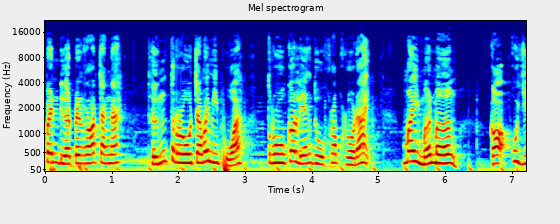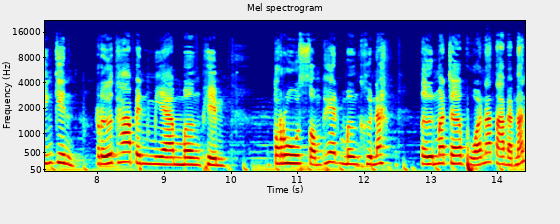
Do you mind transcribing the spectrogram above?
เป็นเดือดเป็นร้อนจังนะ ถึงตรูจะไม่มีผัว ตรูก็เลี้ยงดูครอบครัวได้ ไม่เหมือนเมือง เกาะผู้หญิงกิน หรือถ้าเป็นเมียเมืองพิมพ์ ตรูสมเพศเมืองคืนนะ ตื่นมาเจอผัวหน้าตาแบบนั้น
